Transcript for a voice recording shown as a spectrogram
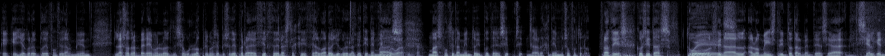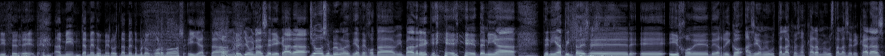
que, que yo creo que puede funcionar muy bien. Las otras veremos los, según los primeros episodios, pero la de Circe de las tres que dice Álvaro, yo creo que la que tiene muy más, más funcionamiento y puede. Sí, sí, la verdad es que tiene mucho futuro. Francis, cositas. Tú Pues- al final a lo mainstream totalmente. O sea, si alguien dice, de, a mí dame números, dame números gordos y ya está. Hombre, yo una serie cara. Yo siempre me lo decía CJ a mi padre, que tenía, tenía pinta de ser eh, hijo de, de rico, así que me gustan las cosas caras, me gustan las series caras.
